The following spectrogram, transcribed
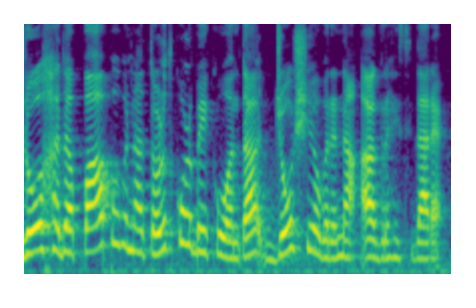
ದ್ರೋಹದ ಪಾಪವನ್ನ ತೊಳೆದುಕೊಳ್ಬೇಕು ಅಂತ ಜೋಶಿ ಅವರನ್ನ ಆಗ್ರಹಿಸಿದ್ದಾರೆ.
